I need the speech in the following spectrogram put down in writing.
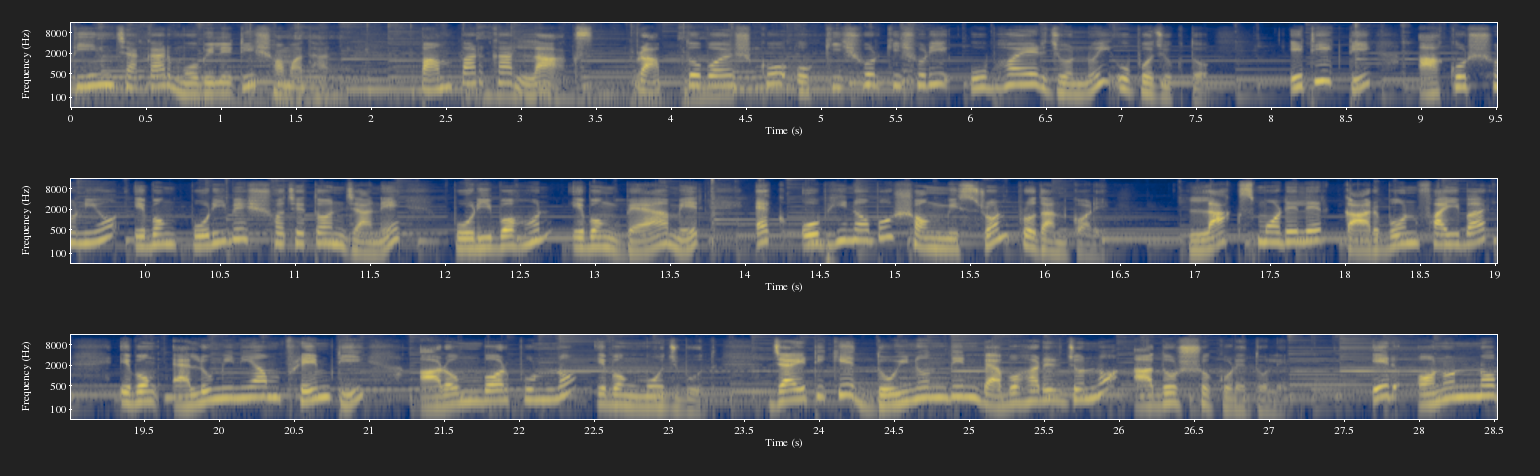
তিন চাকার মোবিলিটি সমাধান। পাম্পার কার লাক্স প্রাপ্তবয়স্ক ও কিশোর কিশোরী উভয়ের জন্যই উপযুক্ত। এটি একটি আকর্ষণীয় এবং পরিবেশ সচেতন যানে, পরিবহন এবং ব্যায়ামের এক অভিনব সংমিশ্রণ প্রদান করে। লাক্স মডেলের কার্বন ফাইবার এবং অ্যালুমিনিয়াম ফ্রেমটি আড়ম্বরপূর্ণ এবং মজবুত, যা এটিকে দৈনন্দিন ব্যবহারের জন্য আদর্শ করে তোলে। এর অনন্য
